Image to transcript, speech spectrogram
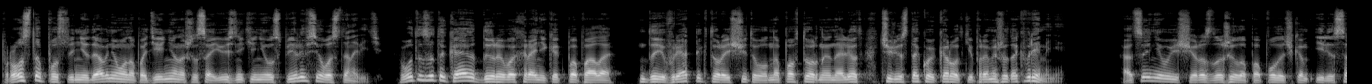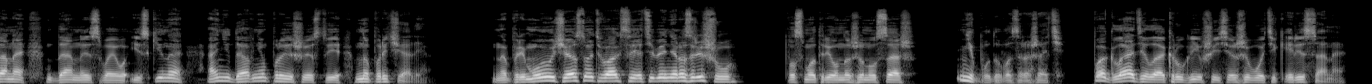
Просто после недавнего нападения наши союзники не успели все восстановить. Вот и затыкают дыры в охране, как попало. Да и вряд ли кто рассчитывал на повторный налет через такой короткий промежуток времени. Оценивающе разложила по полочкам Ирисана данные своего Искина о недавнем происшествии на причале. «Напрямую участвовать в акции я тебе не разрешу», — посмотрел на жену Саш. «Не буду возражать». Погладила округлившийся животик Ирисана.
